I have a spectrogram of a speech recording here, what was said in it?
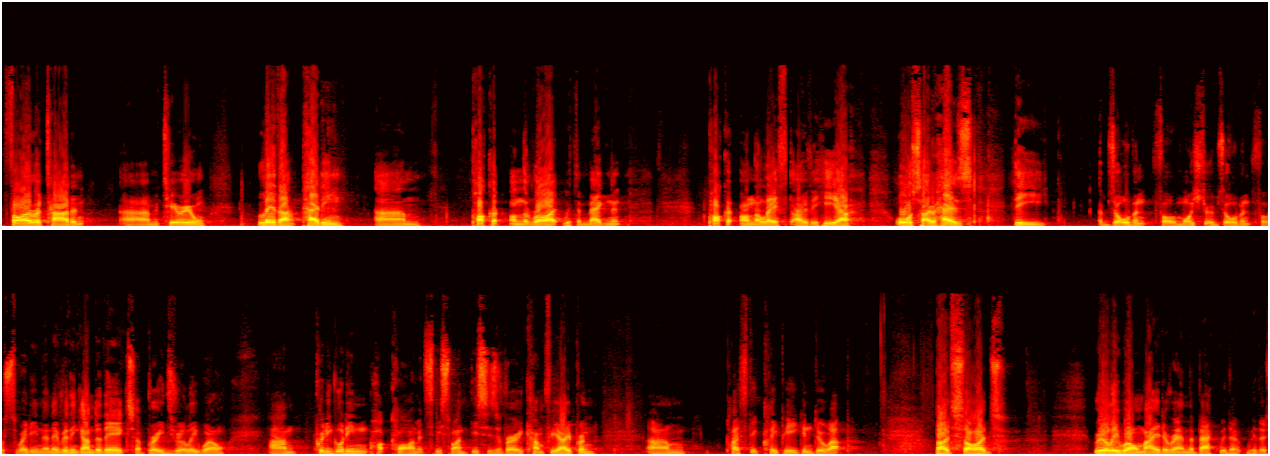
fire retardant uh, material, leather padding, um, pocket on the right with a magnet, pocket on the left over here. Also has the absorbent for moisture absorbent for sweating and everything under there so it breathes really well. Um, pretty good in hot climates this one. This is a very comfy apron. Um, plastic clip you can do up both sides. Really well made around the back with a, with a,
